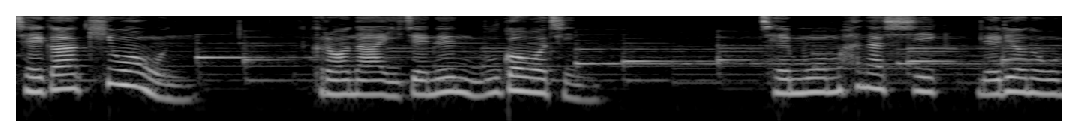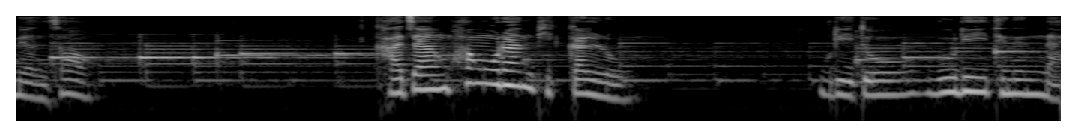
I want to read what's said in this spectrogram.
제가 키워온 그러나 이제는 무거워진 제 몸 하나씩 내려놓으면서 가장 황홀한 빛깔로 우리도 물이 드는 날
